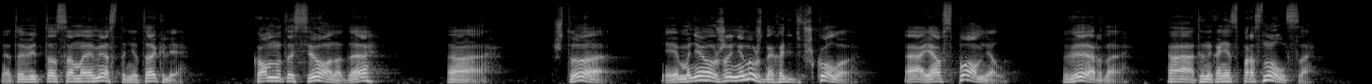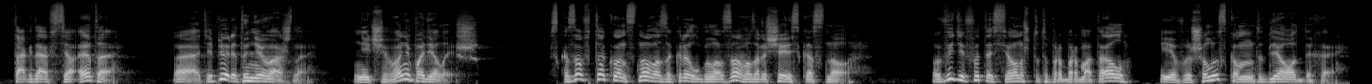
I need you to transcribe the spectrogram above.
Это ведь то самое место, не так ли? Комната Сиона, да? А, что? И мне уже не нужно ходить в школу. А, я вспомнил. Верно. А, ты наконец проснулся. Тогда всё это... А, теперь это не важно. Ничего не поделаешь». Сказав так, он снова закрыл глаза, возвращаясь ко сну. Увидев это, Сион что-то пробормотал и вышел из комнаты для отдыха.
